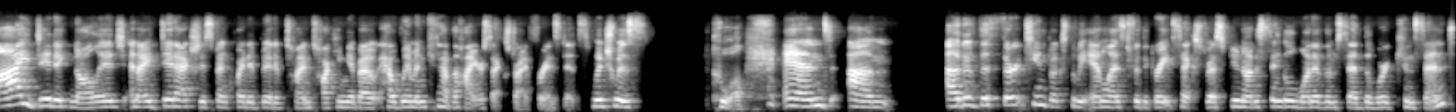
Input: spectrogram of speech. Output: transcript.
I did acknowledge and I did actually spend quite a bit of time talking about how women could have the higher sex drive, for instance, which was cool. And um, out of the 13 books that we analyzed for the Great Sex Rescue, not a single one of them said the word consent.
